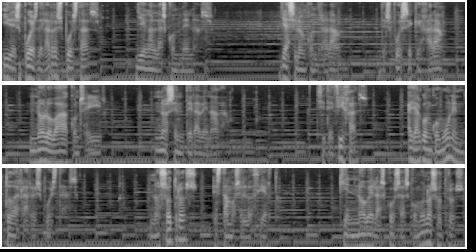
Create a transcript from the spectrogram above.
Y después de las respuestas llegan las condenas. Ya se lo encontrará, después se quejará, no lo va a conseguir, no se entera de nada. Si te fijas, hay algo en común en todas las respuestas. Nosotros estamos en lo cierto. Quien no ve las cosas como nosotros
